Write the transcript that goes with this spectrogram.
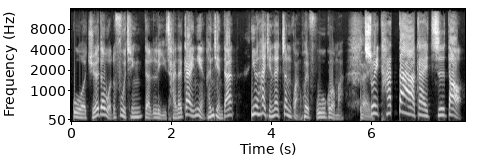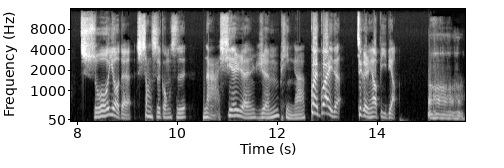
我觉得我的父亲的理财的概念很简单，因为他以前在证管会服务过嘛，对，所以他大概知道所有的上市公司哪些人人品啊怪怪的，这个人要避掉。啊啊啊！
